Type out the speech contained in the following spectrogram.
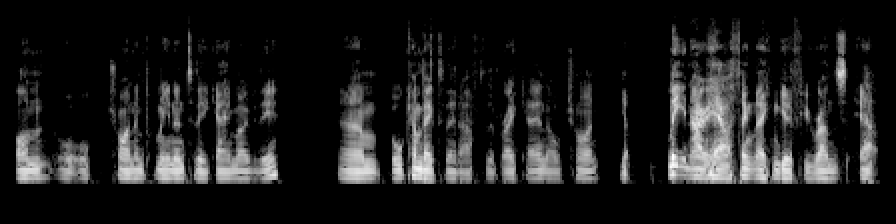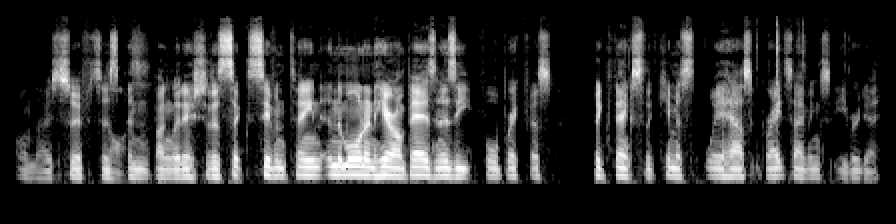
on or, or try and implement into their game over there. Um, but we'll come back to that after the break, eh, and I'll try and Yep. let you know how I think they can get a few runs out on those surfaces Nice. in Bangladesh. It is six seventeen in the morning here on Baz and Izzy for breakfast. Big thanks to the Chemist Warehouse. Great savings every day.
